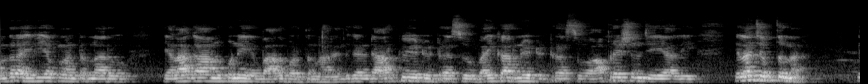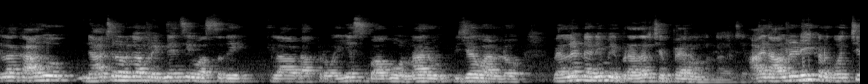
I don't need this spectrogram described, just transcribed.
అందరూ ఐవీఎఫ్లు అంటున్నారు. ఎలాగా అనుకుని బాధపడుతున్నారు? ఎందుకంటే arcuate dress bicornuate dress operation చేయాలి ఇలా చెప్తున్నారు. ఇలా కాదు న్యాచురల్గా ప్రెగ్నెన్సీ వస్తుంది. ఇలా డాక్టర్ వైఎస్ బాబు ఉన్నారు విజయవాడలో. వెళ్ళండి అని మీ బ్రదర్ చెప్పారు. ఆయన ఆల్రెడీ ఇక్కడికి వచ్చి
